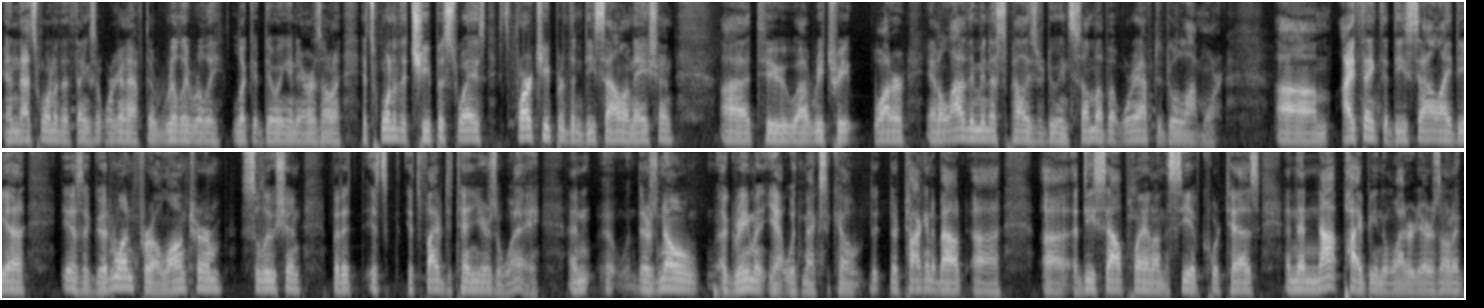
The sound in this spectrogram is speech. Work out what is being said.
And that's one of the things that we're going to have to really, really look at doing in Arizona. It's one of the cheapest ways. It's far cheaper than desalination uh, to uh, retreat water. And a lot of the municipalities are doing some of it. We're going to have to do a lot more. Um, I think the desal idea is a good one for a long term solution, but it, it's it's five to ten years away, and uh, there's no agreement yet with Mexico. They're talking about uh, uh, a desal plant on the Sea of Cortez, and then not piping the water to Arizona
